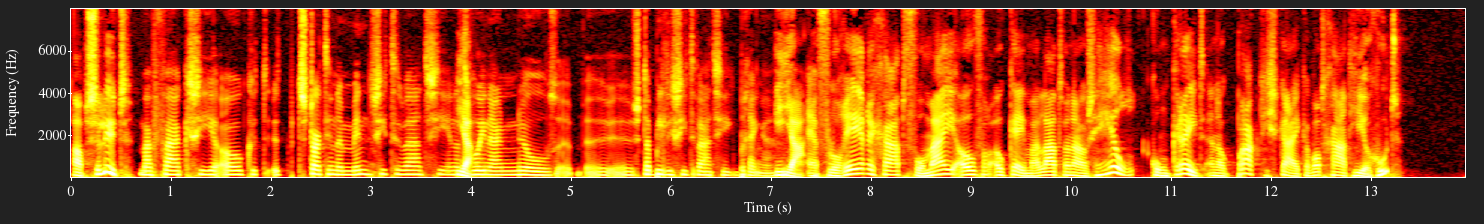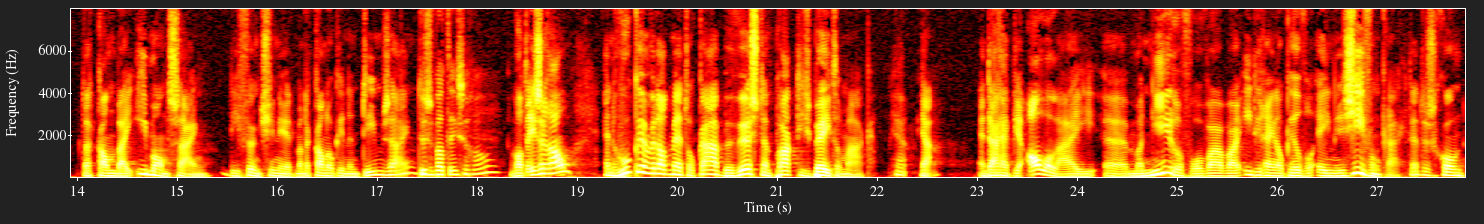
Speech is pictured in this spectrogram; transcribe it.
Absoluut. Maar vaak zie je ook, het, het start in een min-situatie en dat Ja. wil je naar een nul, eh, eh, stabiele situatie brengen. Ja, en floreren gaat voor mij over, oké, maar laten we nou eens heel concreet en ook praktisch kijken, wat gaat hier goed? Dat kan bij iemand zijn die functioneert, maar dat kan ook in een team zijn. Dus wat is er al? Wat is er al? En hoe kunnen we dat met elkaar bewust en praktisch beter maken? Ja. ja. En daar heb je allerlei eh, manieren voor waar, waar iedereen ook heel veel energie van krijgt. Hè? Dus gewoon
